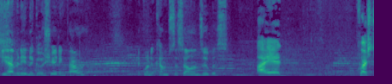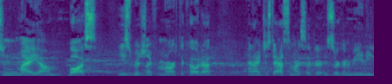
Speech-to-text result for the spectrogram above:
Do you have any negotiating power? Like when it comes to selling Zubaz? I had questioned my um, boss. He's originally from North Dakota, and I just asked him. I said, "Is there going to be any,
